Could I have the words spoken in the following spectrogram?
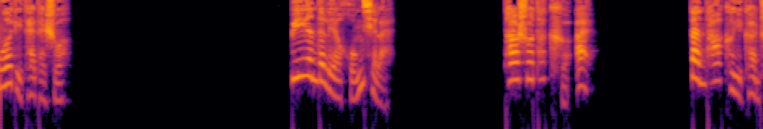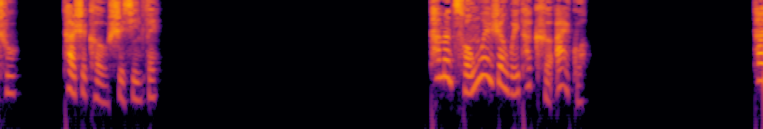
莫迪太太说：“比恩的脸红起来。他说他可爱，但他可以看出，他是口是心非。他们从未认为他可爱过。他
